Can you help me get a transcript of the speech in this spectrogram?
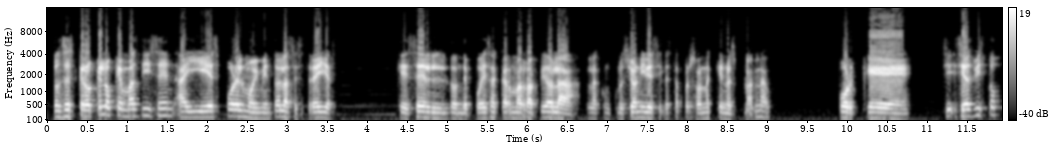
Entonces creo que lo que más dicen ahí es por el movimiento de las estrellas que es el donde puedes sacar más rápido la, la conclusión y decirle a esta persona que no es plana. Porque si, si has visto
